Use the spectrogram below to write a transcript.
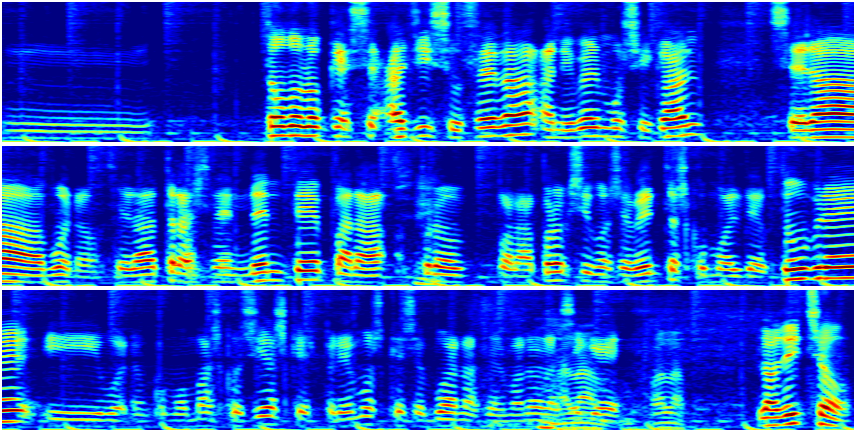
mm, todo lo que allí suceda a nivel musical será bueno será trascendente para, pro- para próximos eventos como el de octubre y bueno como más cosillas que esperemos que se puedan hacer Manuel así que ojalá. lo dicho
